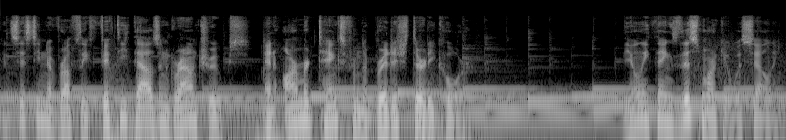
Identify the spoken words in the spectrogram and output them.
consisting of roughly 50,000 ground troops and armored tanks from the British 30 Corps. The only things this market was selling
